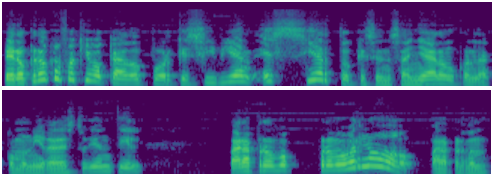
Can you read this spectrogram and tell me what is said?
Pero creo que fue equivocado porque si bien es cierto que se ensañaron con la comunidad estudiantil, para promoverlo, para, perdón,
